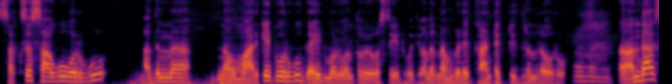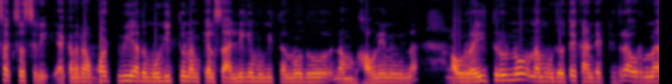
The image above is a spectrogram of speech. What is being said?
ಸಕ್ಸಸ್ ಆಗುವವರೆಗೂ ಅದನ್ನ ನಾವು ಮಾರ್ಕೆಟ್ ವರೆಗೂ ಗೈಡ್ ಮಾಡುವಂತ ವ್ಯವಸ್ಥೆ ಇಟ್ಕೋತೀವಿ ಅಂದ್ರೆ ನಮ್ ಕಡೆ ಕಾಂಟ್ಯಾಕ್ಟ್ ಇದ್ರಂದ್ರ ಅವರು. ಅಂದಾಗ ಸಕ್ಸಸ್ ರೀ ಯಾಕಂದ್ರೆ ನಾವು ಕೊಟ್ವಿ ಅದು ಮುಗಿತ್ತು ನಮ್ ಕೆಲಸ ಅಲ್ಲಿಗೆ ಮುಗಿತ್ತು ಅನ್ನೋದು ನಮ್ ಭಾವನೆನೂ ಇಲ್ಲ ಅವ್ರ ರೈತರು ನಮ್ ಜೊತೆ ಕಾಂಟ್ಯಾಕ್ಟ್ ಇದ್ರೆ ಅವ್ರನ್ನ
